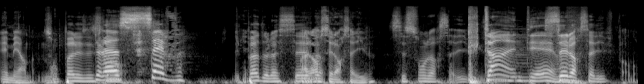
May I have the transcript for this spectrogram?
Et merde. ce Bon. sont pas les de excréments. la sève. Pas de la sève. Alors, c'est leur salive. Ce sont leurs salives. Putain, NTM. C'est leur salive, pardon.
